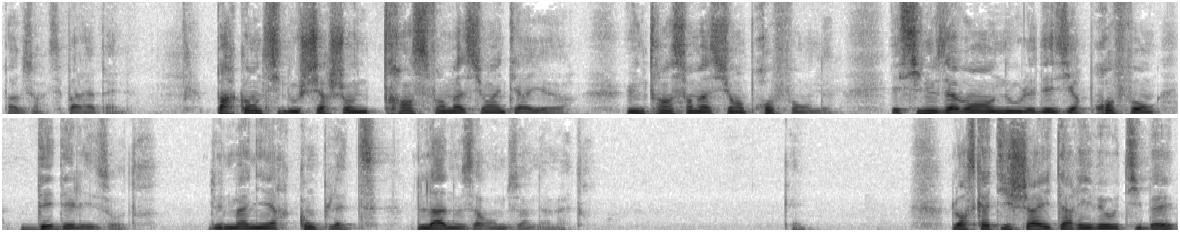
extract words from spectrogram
Pas besoin, c'est pas la peine. Par contre, si nous cherchons une transformation intérieure, une transformation profonde, et si nous avons en nous le désir profond d'aider les autres d'une manière complète, Là, nous avons besoin d'un maître. Lorsqu'Atisha est arrivé au Tibet,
